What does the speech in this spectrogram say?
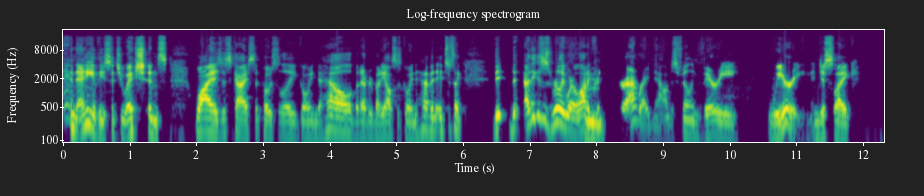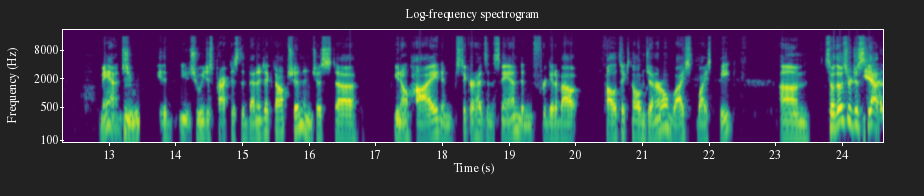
in any of these situations. Why is this guy supposedly going to hell, but everybody else is going to heaven? It's just like, the, the, I think this is really where a lot of mm. Christians are at right now. I'm just feeling very weary and just like, man, mm. should hmm. we the, should we just practice the Benedict option and just uh, you know hide and stick our heads in the sand and forget about politics all in general? Why why speak? Um, so those are just yeah. yeah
